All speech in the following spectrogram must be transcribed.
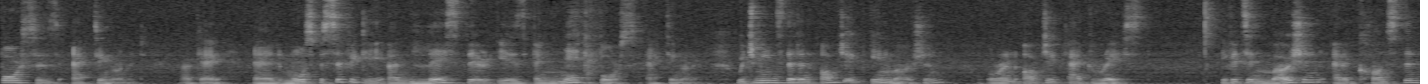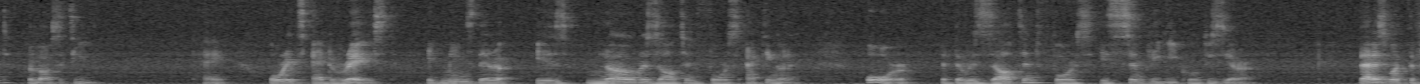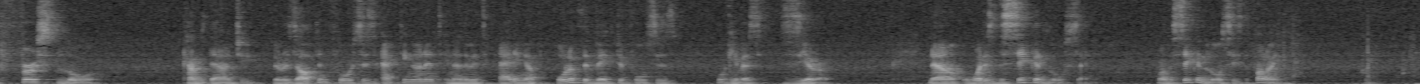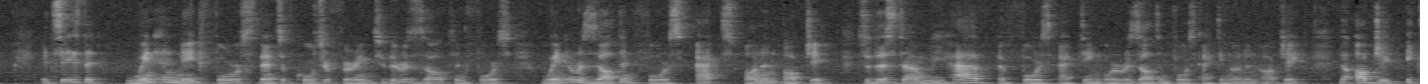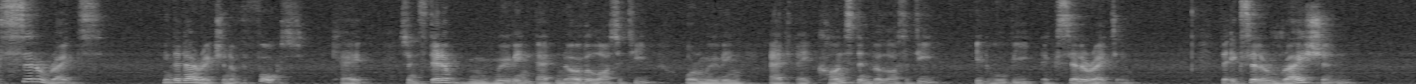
forces acting on it. Okay, and more specifically unless there is a net force acting on it which means that an object in motion or an object at rest if it's in motion at a constant velocity okay or it's at rest it means there is no resultant force acting on it or that the resultant force is simply equal to zero. That is what the first law comes down to. The resultant forces acting on it, in other words, adding up all of the vector forces, will give us zero. Now, what does the second law say? Well, the second law says the following. It says that when a net force, that's of course referring to the resultant force, when a resultant force acts on an object, so this time we have a force acting or a resultant force acting on an object, the object accelerates in the direction of the force okay so instead of moving at no velocity or moving at a constant velocity it will be accelerating. The acceleration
